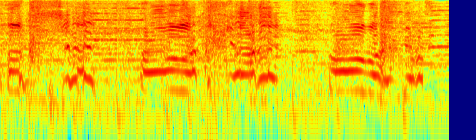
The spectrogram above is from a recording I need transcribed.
Oh shit! Oh my god! Oh my god!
